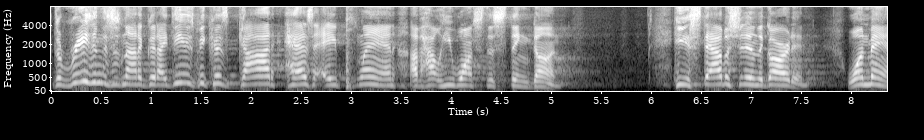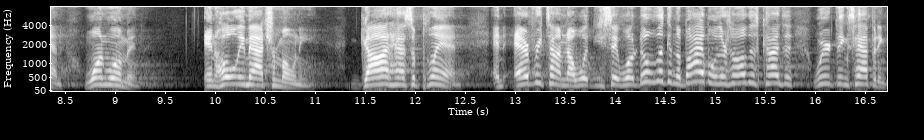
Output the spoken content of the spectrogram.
The reason this is not a good idea is because God has a plan of how He wants this thing done. He established it in the garden one man, one woman, in holy matrimony. God has a plan. And every time, now what you say, well, don't look in the Bible, there's all this kinds of weird things happening.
